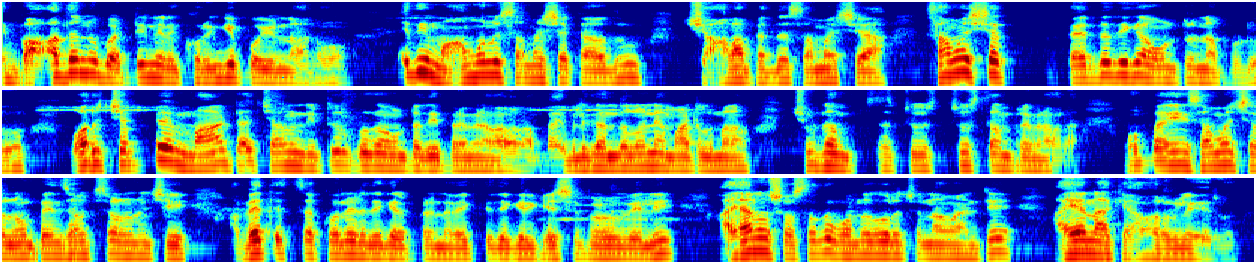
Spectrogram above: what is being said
ఈ బాధను బట్టి నేను కృంగిపోయి ఉన్నాను. ఇది మామూలు సమస్య కాదు చాలా పెద్ద సమస్య. సమస్య పెద్దదిగా ఉంటున్నప్పుడు వారు చెప్పే మాట చాలా నిటూర్పుగా ఉంటుంది ప్రేమిన వాళ్ళ. బైబిల్ గ్రంథంలోనే మాటలు మనం చూడడం చూ చూస్తాం ప్రేమిన వాళ్ళ. ముప్పై సంవత్సరాలు ముప్పై సంవత్సరాల నుంచి అభ్యర్థిస్త కొన్నిటి దగ్గర పడిన వ్యక్తి దగ్గరికి యేసుప్రభు వెళ్ళి ఆయాను స్వస్థత పొందగోరుచున్నావా? అంటే అయ్యా నాకు ఎవరు లేరు.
